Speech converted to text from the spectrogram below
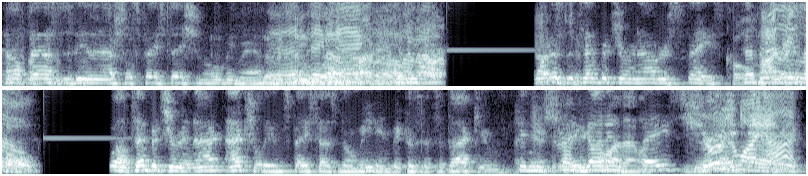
How fast is the International Space Station moving, man? Seventeen thousand miles an hour. What is the temperature in outer space? Cold. Temperature Hot Really cold. Well, temperature in ac- actually in space has no meaning because it's a vacuum. Can you shoot a gun in that one. space? Sure you Why can. not?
